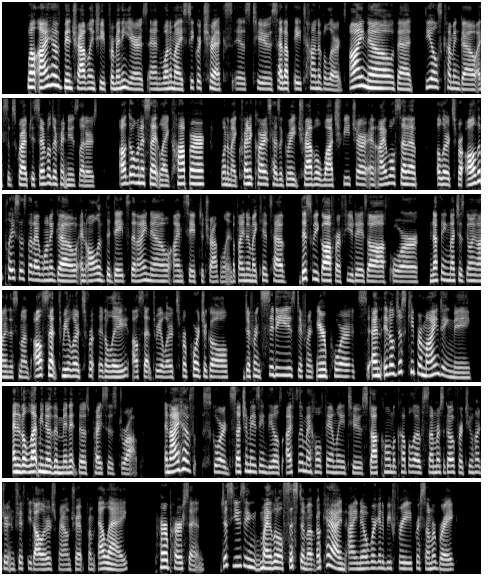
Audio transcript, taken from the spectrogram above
Well, I have been traveling cheap for many years, and one of my secret tricks is to set up a ton of alerts. I know that deals come and go. I subscribe to several different newsletters. I'll go on a site like Hopper one of my credit cards has a great travel watch feature, and I will set up alerts for all the places that I want to go and all of the dates that I know I'm safe to travel in. If I know my kids have this week off or a few days off or nothing much is going on in this month, I'll set three alerts for Italy. I'll set three alerts for Portugal, different cities, different airports, and it'll just keep reminding me and it'll let me know the minute those prices drop. And I have scored such amazing deals. I flew my whole family to Stockholm a couple of summers ago for $250 round trip from LA per person. Just using my little system of, okay, I, I know we're going to be free for summer break.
